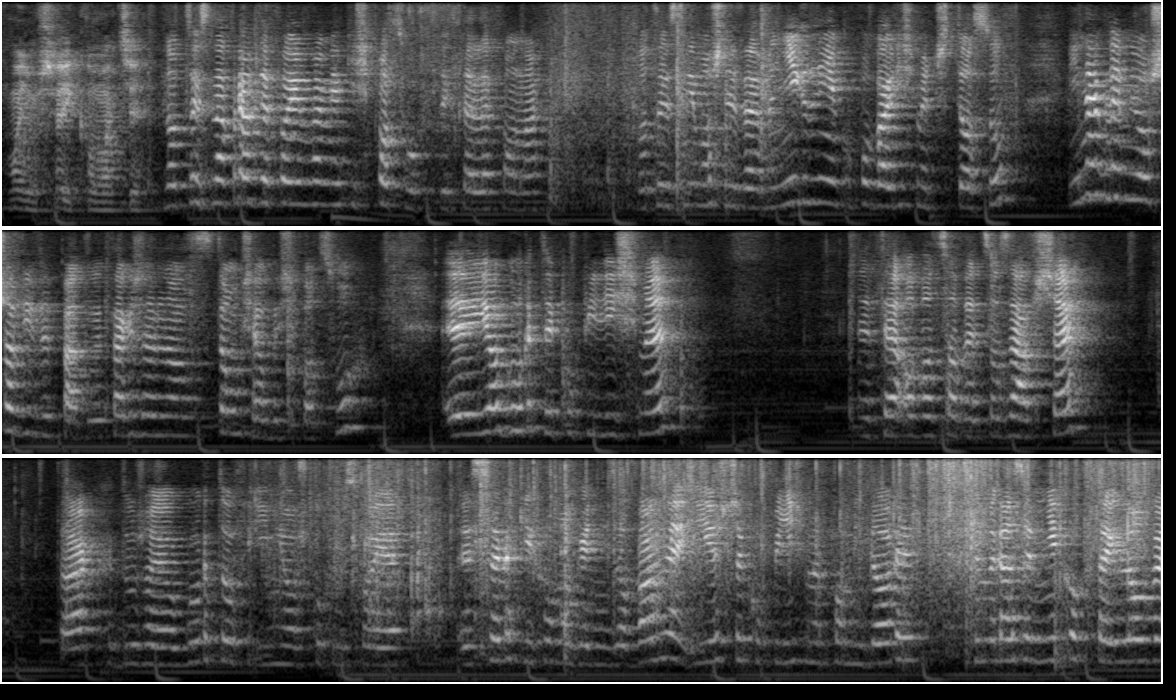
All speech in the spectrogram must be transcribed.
W moim szejku macie. No to jest naprawdę, powiem Wam, jakiś podsłuch w tych telefonach. Bo to jest niemożliwe. My nigdy nie kupowaliśmy czytosów i nagle Miłoszowi wypadły. Także no to musiał być podsłuch. Y, jogurty kupiliśmy. Y, Te owocowe co zawsze. Tak, dużo jogurtów i Miłosz kupił swoje y, serki homogenizowane i jeszcze kupiliśmy pomidory. Tym razem nie koktajlowe,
